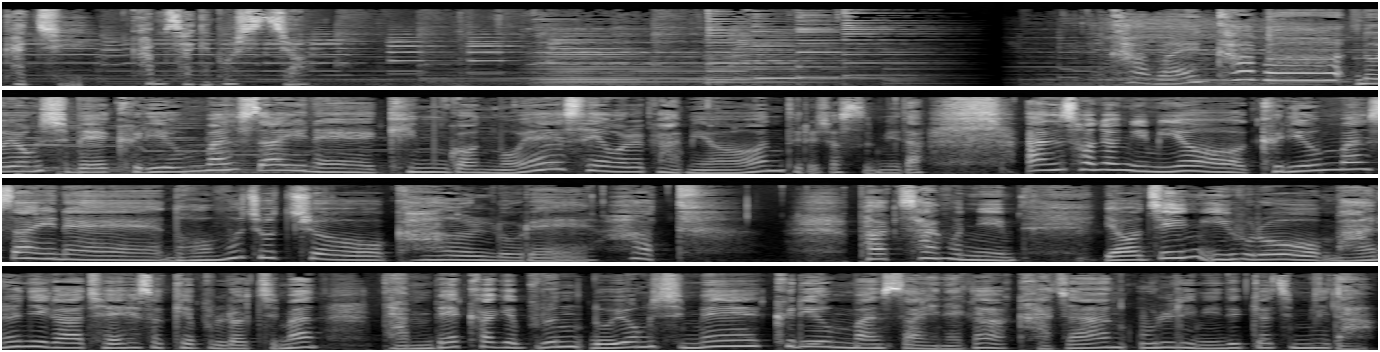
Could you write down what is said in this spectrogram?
같이 감상해 보시죠. 카바앤 카바. 노영심의 그리움만 쌓이네. 김건모의 세월 가면 들으셨습니다. 안선영 님이요. 그리움만 쌓이네. 너무 좋죠. 가을 노래 하트. 박상우님, 여진 이후로 많은 이가 재해석해 불렀지만 담백하게 부른 노영심의 그리움만 쌓이네가 가장 울림이 느껴집니다.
